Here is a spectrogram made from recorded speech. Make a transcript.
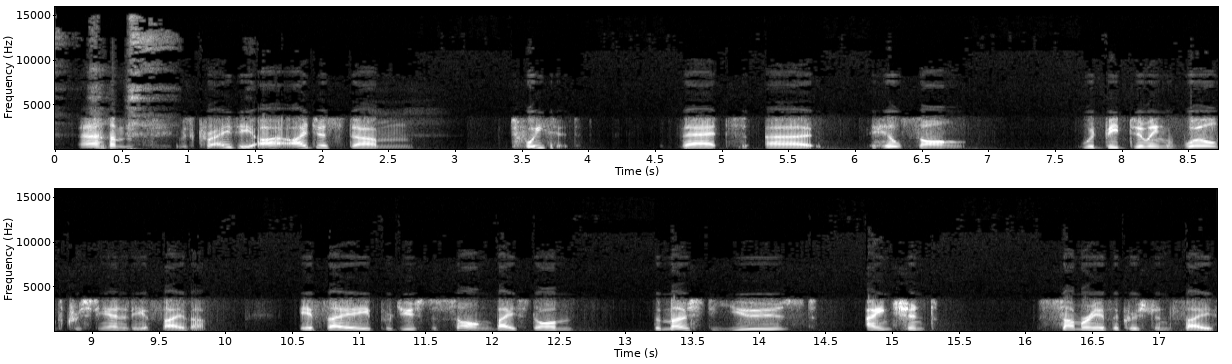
um, it was crazy. I, I just um, tweeted that uh, Hillsong would be doing world Christianity a favor if they produced a song based on the most used ancient summary of the Christian faith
